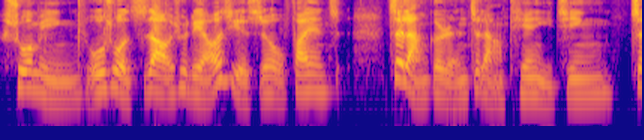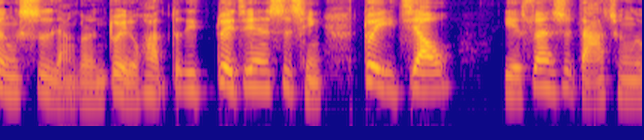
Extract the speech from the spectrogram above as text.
说明我所知道，去了解之后，发现这这两个人这两天已经正式两个人对的话，对对这件事情对焦也算是达成了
